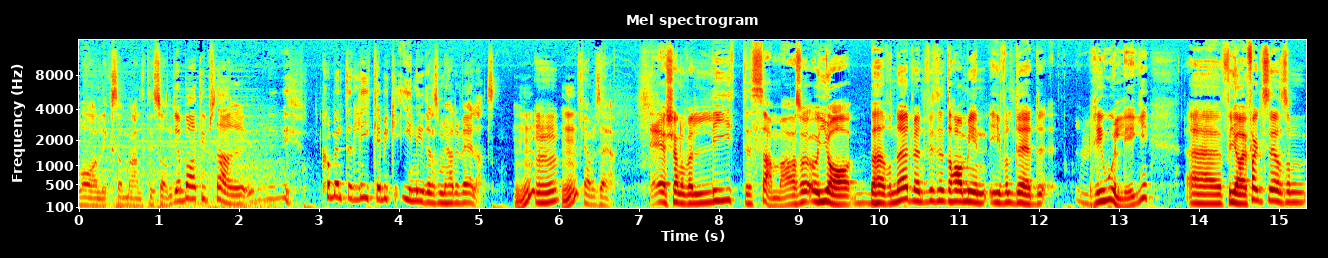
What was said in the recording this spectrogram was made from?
bra liksom alltid sånt. Jag bara typ så här kom inte lika mycket in i den som jag hade velat, Mm. Mm. Mm. kan jag väl säga. Jag känner väl lite samma. Alltså, och jag behöver nödvändigtvis inte ha min Evil Dead rolig. Eh, för jag är faktiskt den som eh,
